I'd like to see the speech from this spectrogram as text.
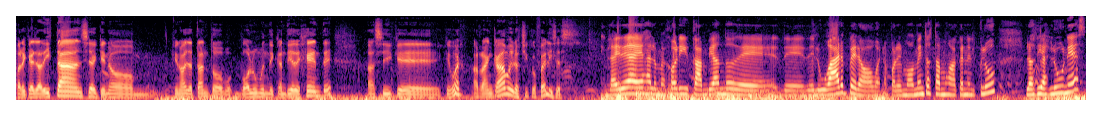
para que haya distancia, que no, que no haya tanto volumen de cantidad de gente. Así que, que bueno, arrancamos y los chicos felices. La idea es a lo mejor ir cambiando de, lugar, pero bueno, por el momento estamos acá en el club los días lunes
